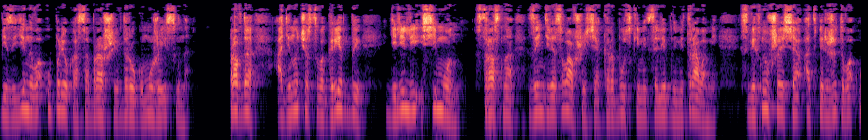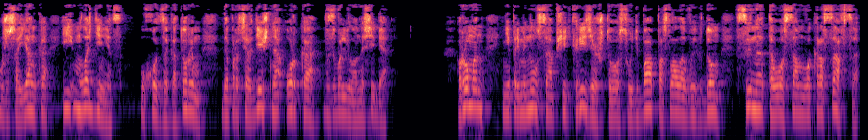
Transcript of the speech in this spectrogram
без единого упрека собравшей в дорогу мужа и сына. Правда, одиночество Гредды делили Симон, страстно заинтересовавшийся карбузскими целебными травами, свихнувшаяся от пережитого ужаса Янка и младенец, уход за которым добросердечная орка взвалила на себя. Роман не применил сообщить Кризе, что судьба послала в их дом сына того самого красавца,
